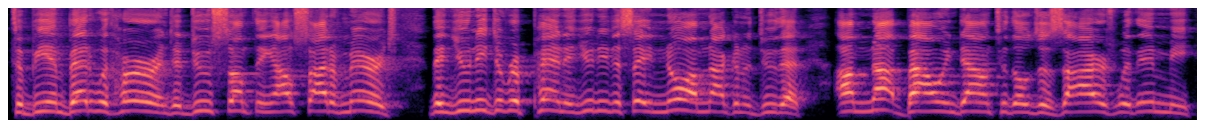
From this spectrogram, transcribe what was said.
to be in bed with her and to do something outside of marriage, then you need to repent and you need to say, No, I'm not going to do that. I'm not bowing down to those desires within me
